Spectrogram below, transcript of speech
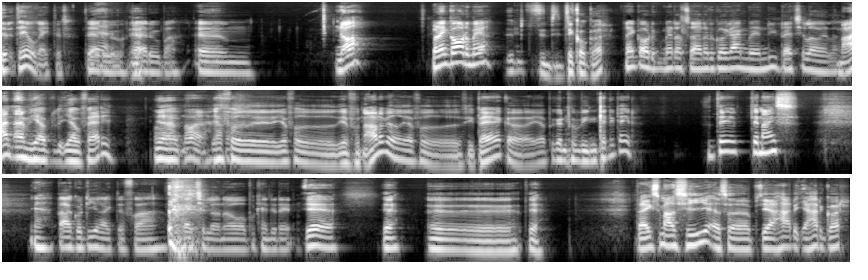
Det, det er jo rigtigt. Det er Ja. det jo. Det Ja. er det jo bare. Øhm. Nå, hvordan går det med jer? Det, det, det går godt. Hvordan går det med dig, Søren? Er du gået i gang med en ny bachelor? Eller? Nej, nej, men jeg, er- jeg er jo færdig. Jeg, har- Nå ja. jeg, har fået, øh, jeg, har fået, jeg har fået afleveret, jeg har fået feedback, og jeg er begyndt på min kandidat. Så det, det er nice. Ja, bare gå direkte fra bacheloren over på kandidaten. Ja, ja. Ja. Øh, ja. Der er ikke så meget at sige. Altså, jeg har det, jeg har det godt.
